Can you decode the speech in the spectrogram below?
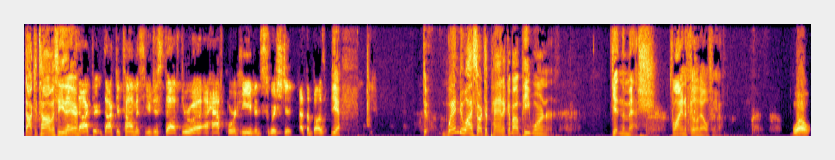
Doctor Thomas, are you there? Doctor Doctor Thomas, you just uh, threw a, a half court heave and swished it at the buzzer. Yeah. When do I start to panic about Pete Werner getting the mesh, flying to Philadelphia? Well,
